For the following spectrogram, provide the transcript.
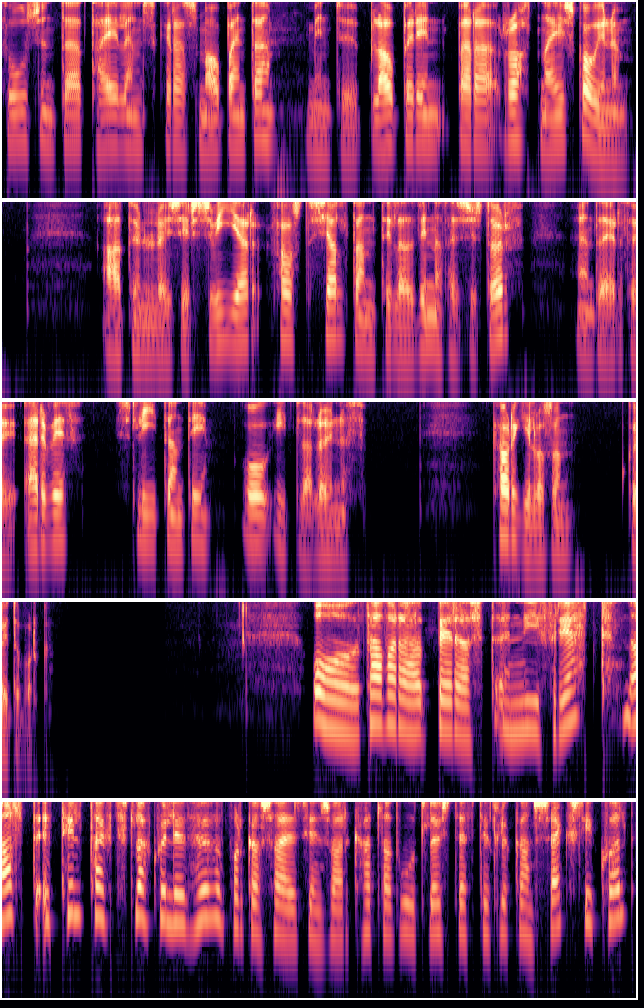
þúsunda tælenskra smábænda myndu bláberinn bara rótna í skójunum. Atvinnuleysir svíjar fást sjaldan til að vinna þessi störf en það eru þau erfið, slítandi og ítla launuð. Kári Gílosson, Gautaborg. Og það var að berast ný frétt. Allt tiltækt slökkvilið höfuborgarsvæðisins var kallað út laust eftir klukkan 6 í kvöld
